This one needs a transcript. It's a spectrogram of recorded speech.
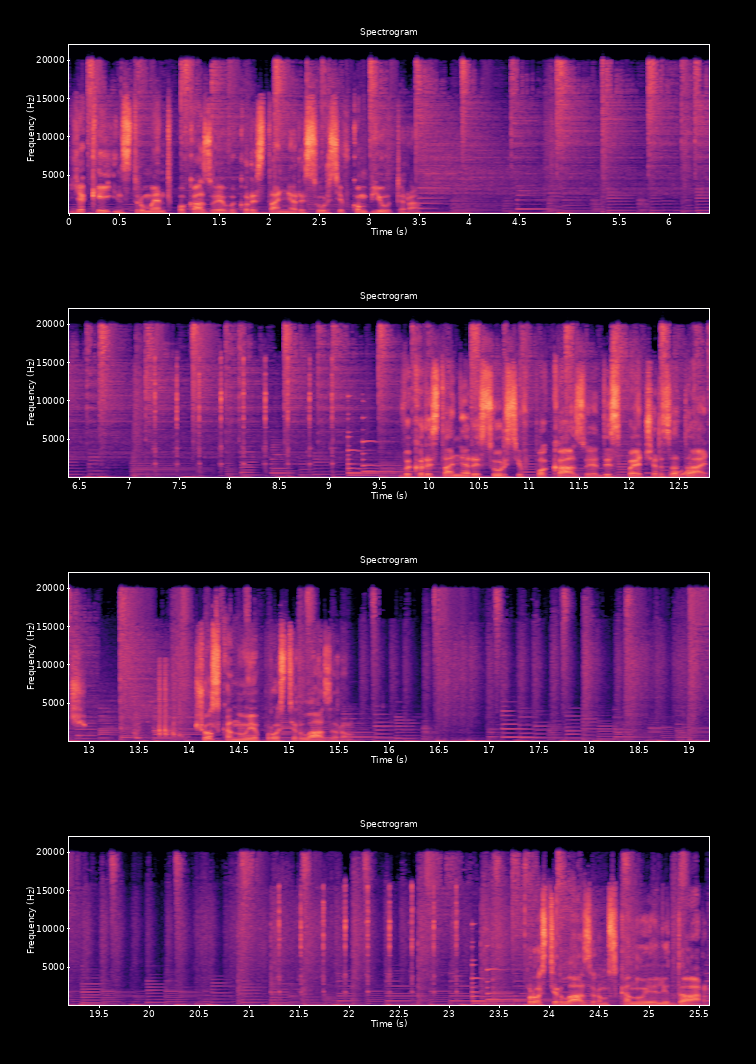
Який інструмент показує використання ресурсів комп'ютера? Використання ресурсів показує диспетчер задач. Що сканує простір лазером? Простір лазером сканує лідар.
